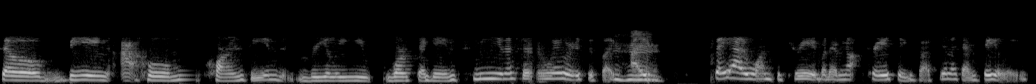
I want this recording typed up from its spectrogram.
so being at home quarantined really worked against me in a certain way where it's just like mm-hmm. I say I want to create, but I'm not creating. So I feel like I'm failing.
